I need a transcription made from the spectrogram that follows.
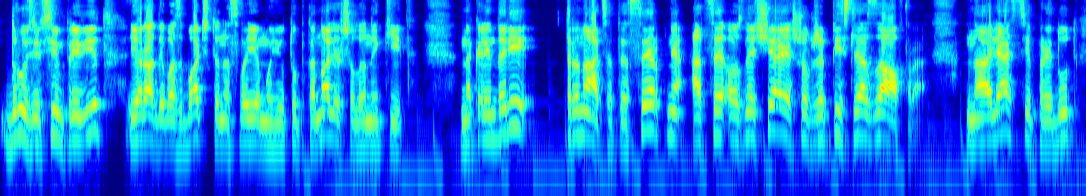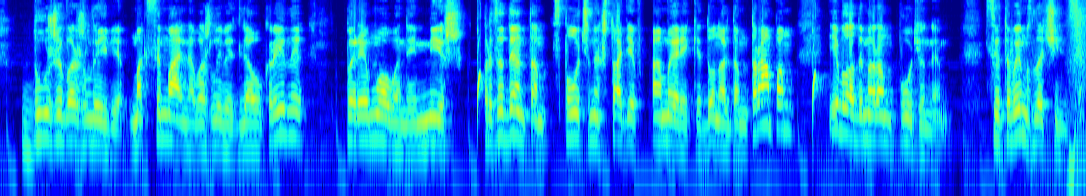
Друзі, всім привіт! Я радий вас бачити на своєму YouTube каналі Шалений Кіт. На календарі 13 серпня, а це означає, що вже післязавтра на Алясці прийдуть дуже важливі, максимально важливі для України перемовини між президентом Сполучених Штатів Америки Дональдом Трампом і Володимиром Путіним, світовим злочинцем.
